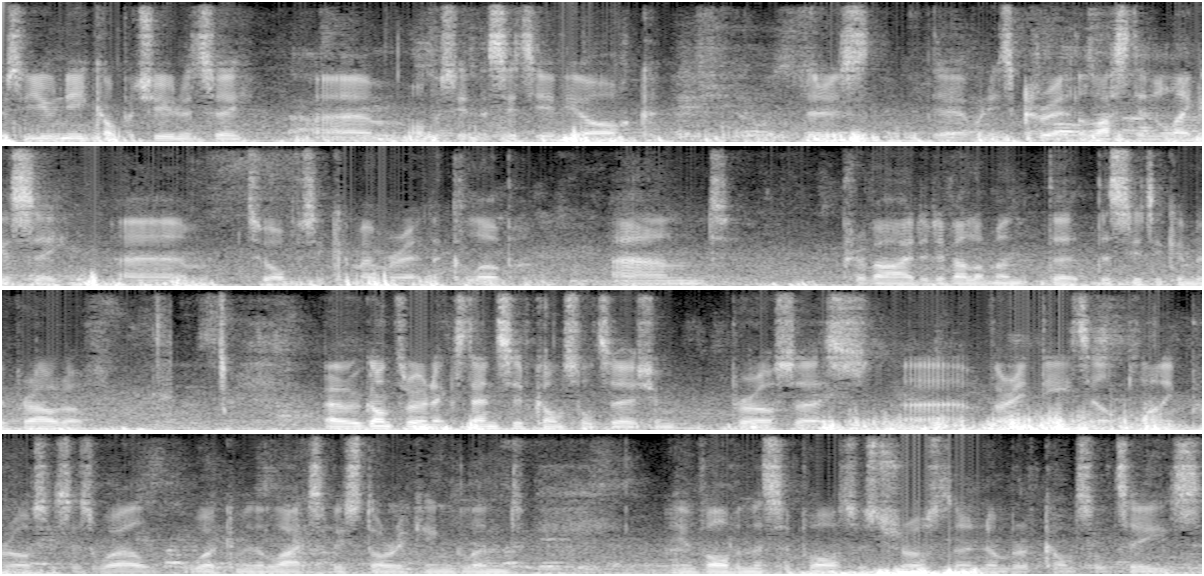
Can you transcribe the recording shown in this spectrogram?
it's a unique opportunity, um, obviously in the city of York. There is, uh, we need to create a lasting legacy um, to obviously commemorate the club and provide a development that the city can be proud of. Uh, we've gone through an extensive consultation process, uh, very detailed planning process as well, working with the likes of Historic England, involving the Supporters Trust and a number of consultees.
